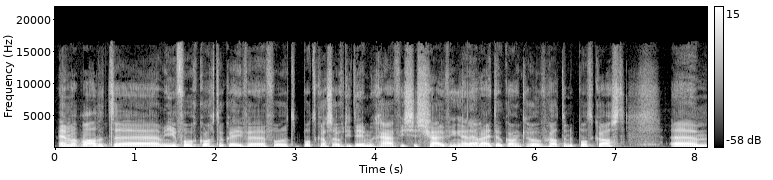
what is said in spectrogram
En we, we hadden het eh, hiervoor kort ook even voor de podcast over die demografische schuiving. Hè? Daar hebben wij het ook al een keer over gehad in de podcast. Ehm,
